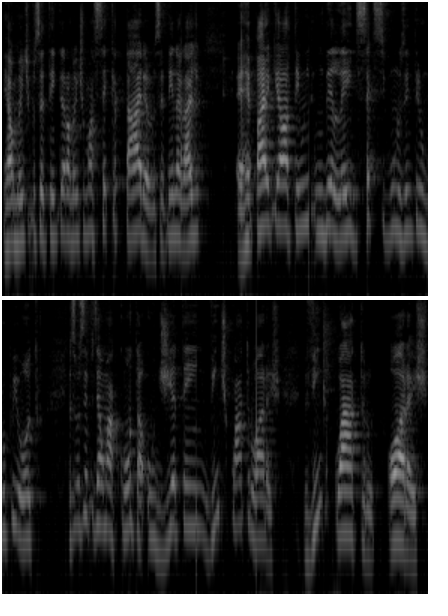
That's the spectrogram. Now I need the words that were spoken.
realmente você tem literalmente uma secretária. Você tem, na verdade, é, repare que ela tem um, um delay de 7 segundos entre um grupo e outro. Se você fizer uma conta, o dia tem 24 horas. 24 horas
